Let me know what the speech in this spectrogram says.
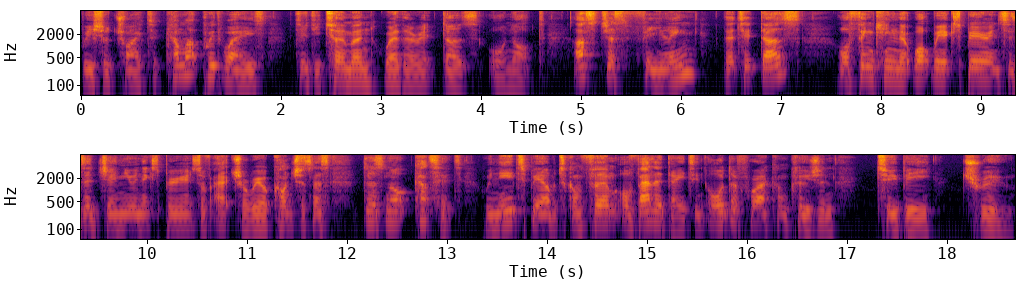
we should try to come up with ways to determine whether it does or not. Us just feeling that it does, or thinking that what we experience is a genuine experience of actual real consciousness, does not cut it. We need to be able to confirm or validate in order for our conclusion to be true.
